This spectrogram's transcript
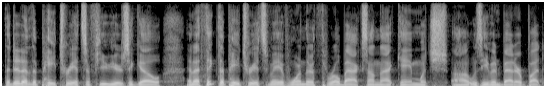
They did have the Patriots a few years ago, and I think the Patriots may have worn their throwbacks on that game, which uh, was even better. But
